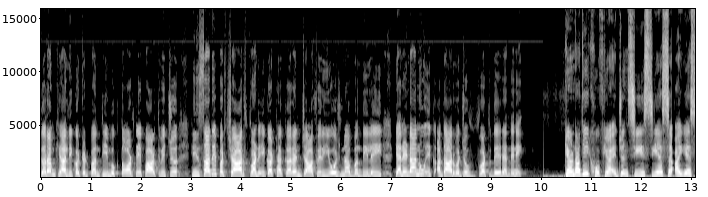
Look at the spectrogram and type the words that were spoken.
ਗਰਮ ਖਿਆਲੀ ਕੱਟੜਪੰਥੀ ਮੁੱਖ ਤੌਰ ਤੇ ਭਾਰਤ ਵਿੱਚ ਹਿੰਸਾ ਦੇ ਪ੍ਰਚਾਰ ਫੰਡ ਇਕੱਠਾ ਕਰਨ ਜਾਂ ਫਿਰ ਯੋਜਨਾ ਬੰਦੀ ਲਈ ਕੈਨੇਡਾ ਨੂੰ ਇੱਕ ਆਧਾਰ ਵਜੋਂ ਵਰਤਦੇ ਰਹਿੰਦੇ ਨੇ। ਕੈਨੇਡਾ ਦੀ ਖੁਫੀਆ ਏਜੰਸੀ CSIS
